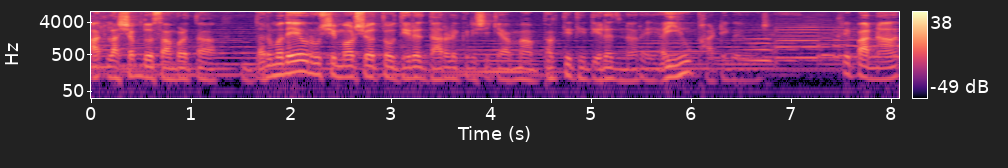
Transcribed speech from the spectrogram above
આટલા શબ્દો સાંભળતા ધર્મદેવ ઋષિ મહર્ષિઓ તો ધીરજ ધારણ કરી શક્યા. માં ભક્તિથી ધીરજ ન રહે, હૈયું ફાટી ગયું છે. કૃપાનાથ,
